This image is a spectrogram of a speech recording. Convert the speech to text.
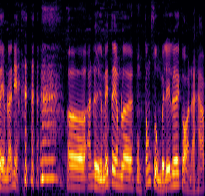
เต็มแล้วเนี่ย เอออันอื่นยังไม่เต็มเลย ผมต้องสุ่มไปเรื่อยๆก่อนนะครับ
